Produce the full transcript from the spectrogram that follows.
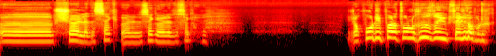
Ee, şöyle desek, böyle desek, öyle desek. Japon İmparatorluğu hızla yükseliyor bırak.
